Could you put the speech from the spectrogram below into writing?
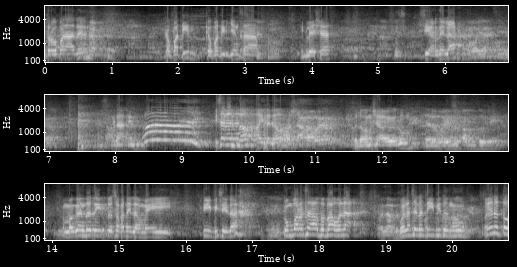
Tropa natin. Kapatid. Kapatid yan sa iglesia. CR nila. Oh, yan siya. Tingnan natin. Ay! Isa lang to? Ay, dalawa. Shower. Dalawang shower room. Dalawa yung pang dumi. Ang maganda dito sa kanila, may TV sila. Kumpara sa baba, wala. Wala ba? Wala silang TV doon, no? Ayan na to.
